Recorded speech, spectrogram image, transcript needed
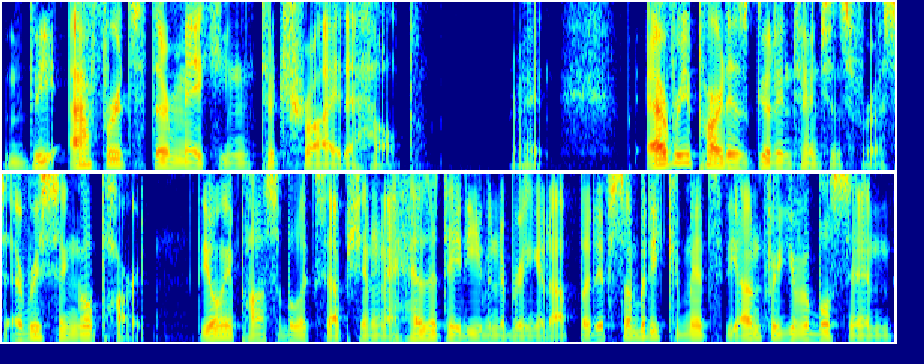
the efforts they're making to try to help, right? Every part has good intentions for us, every single part the only possible exception, and I hesitate even to bring it up, but if somebody commits the unforgivable sin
